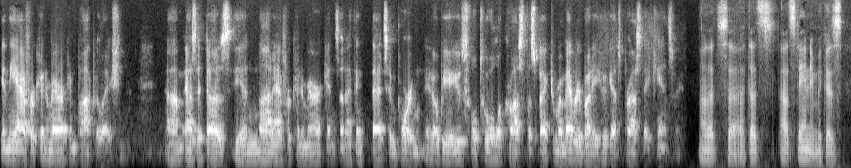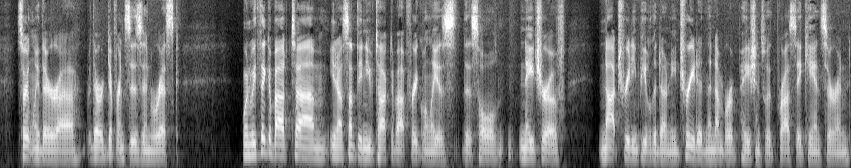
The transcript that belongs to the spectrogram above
in the African American population um, as it does in non-African Americans, and I think that's important. It'll be a useful tool across the spectrum of everybody who gets prostate cancer. Oh, that's uh, that's outstanding because certainly there uh, there are differences in risk. When we think about um, you know something you've talked about frequently is this whole nature of not treating people that don't need treated, and the number of patients with prostate cancer, and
